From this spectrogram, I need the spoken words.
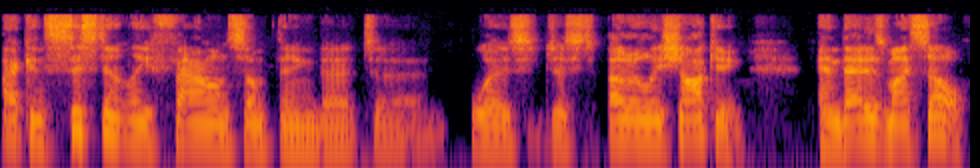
I consistently found something that uh, was just utterly shocking, and that is myself.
